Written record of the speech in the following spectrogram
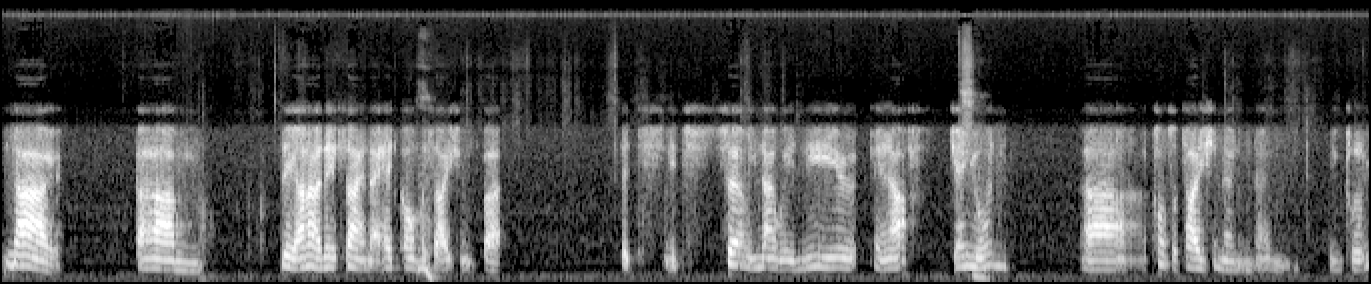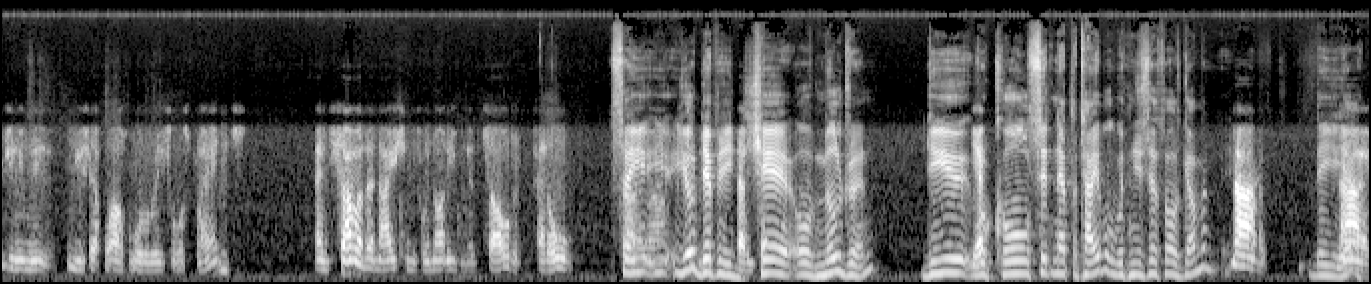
No. Um, they, I know they're saying they had conversations, but it's it's certainly nowhere near enough genuine uh, consultation and, and, inclusion in the New South Wales water resource plans. And some of the nations were not even consulted at all. So, so you, uh, you're deputy chair of MLDRIN. Do you yep. recall sitting at the table with New South Wales government? No. There you no. go.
